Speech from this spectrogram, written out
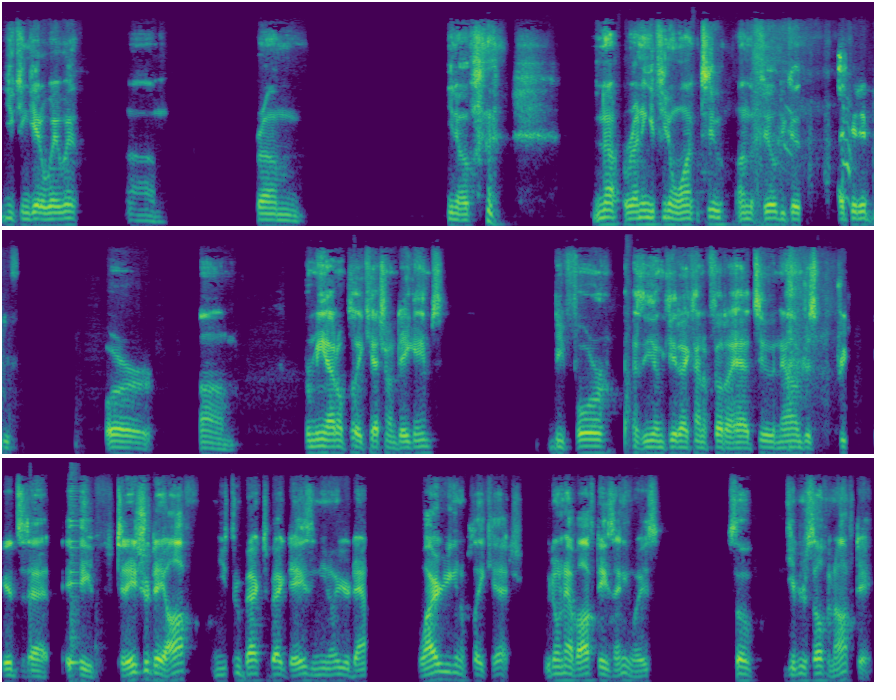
you can get away with um, from you know not running if you don't want to on the field because I did it before. Or um, for me, I don't play catch on day games. Before, as a young kid, I kind of felt I had to. Now I'm just kids that hey, today's your day off, and you threw back to back days, and you know you're down. Why are you going to play catch? We don't have off days anyways, so give yourself an off day.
